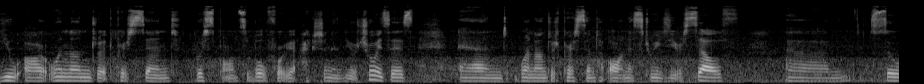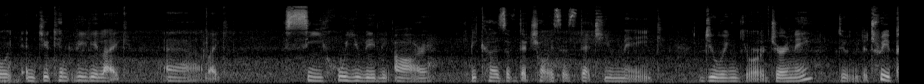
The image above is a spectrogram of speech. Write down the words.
you are 100% responsible for your action and your choices and 100% honest with yourself Um, so and you can really like uh, like see who you really are because of the choices that you make during your journey, during the trip.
